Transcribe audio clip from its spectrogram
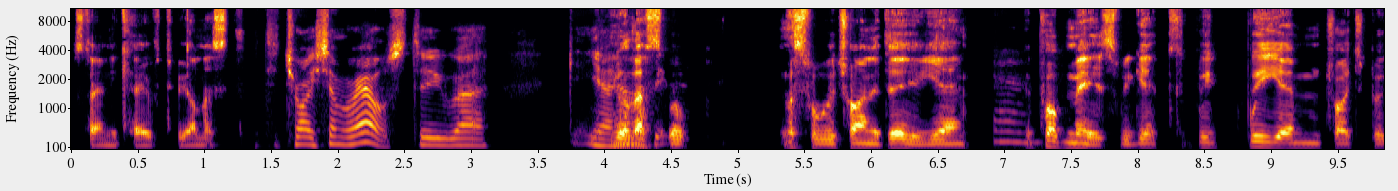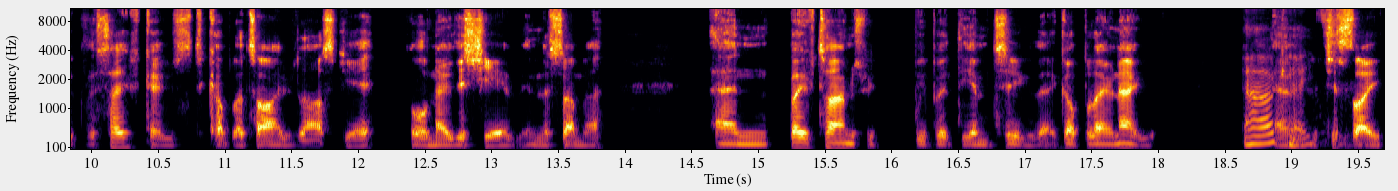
Stoney Cove, to be honest. to try somewhere else to uh you know Yeah, that's bit- what that's what we're trying to do. Yeah. yeah. The problem is we get we we um tried to book the Safe Coast a couple of times last year, or no, this year in the summer, and both times we we booked the M2 that got blown out. oh, okay it just like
